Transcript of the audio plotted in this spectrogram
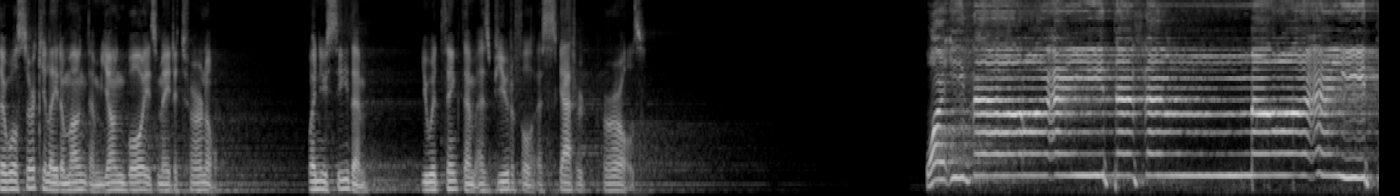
There will circulate among them young boys made eternal. When you see them, you would think them as beautiful as scattered pearls. وإذا رأيت ثم رأيت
